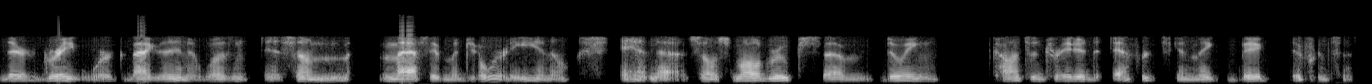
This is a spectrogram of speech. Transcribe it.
their great work back then. It wasn't some massive majority, you know, and uh, so small groups um, doing concentrated efforts can make big differences.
